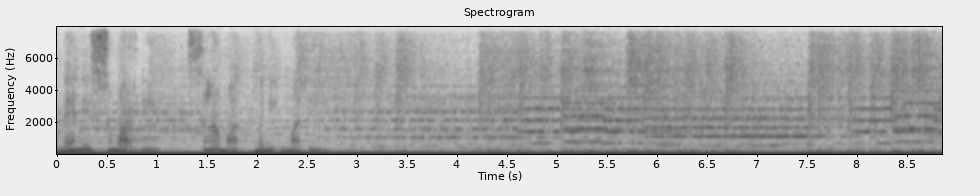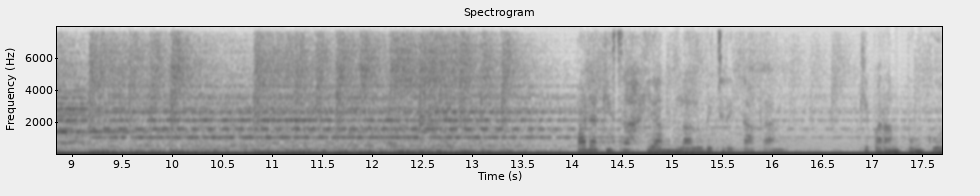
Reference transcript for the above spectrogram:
Neni Sumardi. Selamat menikmati. Yang lalu diceritakan, Kiparang Pungkur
